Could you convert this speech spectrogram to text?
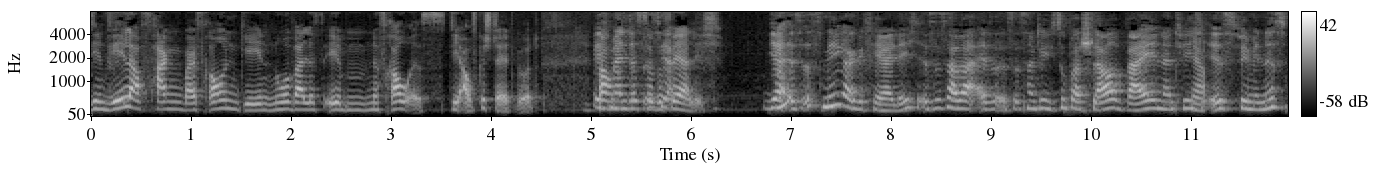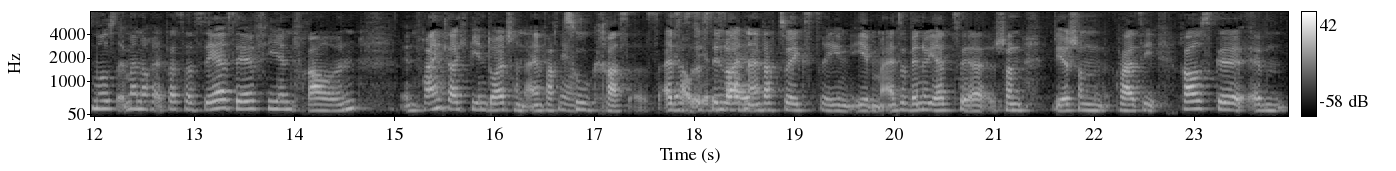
den Wählerfang bei Frauen gehen, nur weil es eben eine Frau ist, die aufgestellt wird. Warum ich meine, das ist so gefährlich. Ja, ja hm? es ist mega gefährlich. Es ist aber, also es ist natürlich super schlau, weil natürlich ja. ist Feminismus immer noch etwas, was sehr, sehr vielen Frauen in Frankreich wie in Deutschland einfach ja. zu krass ist. Also ja, es ist den Fall. Leuten einfach zu extrem eben. Also wenn du jetzt äh, schon dir schon quasi rausge, ähm,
